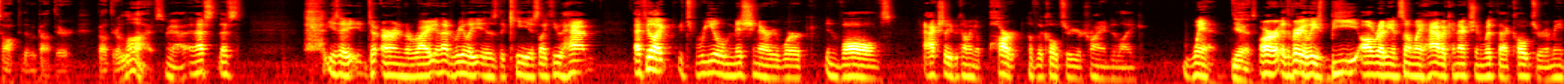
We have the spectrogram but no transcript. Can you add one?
talk to them about their about their lives. Yeah, and that's that's you say to earn the right, and that really is the key. It's like you have I feel like it's real missionary work involves actually becoming a part of the culture you're trying to like win. Yes. Or at the very least, be already in some way have a connection with that culture. I mean,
